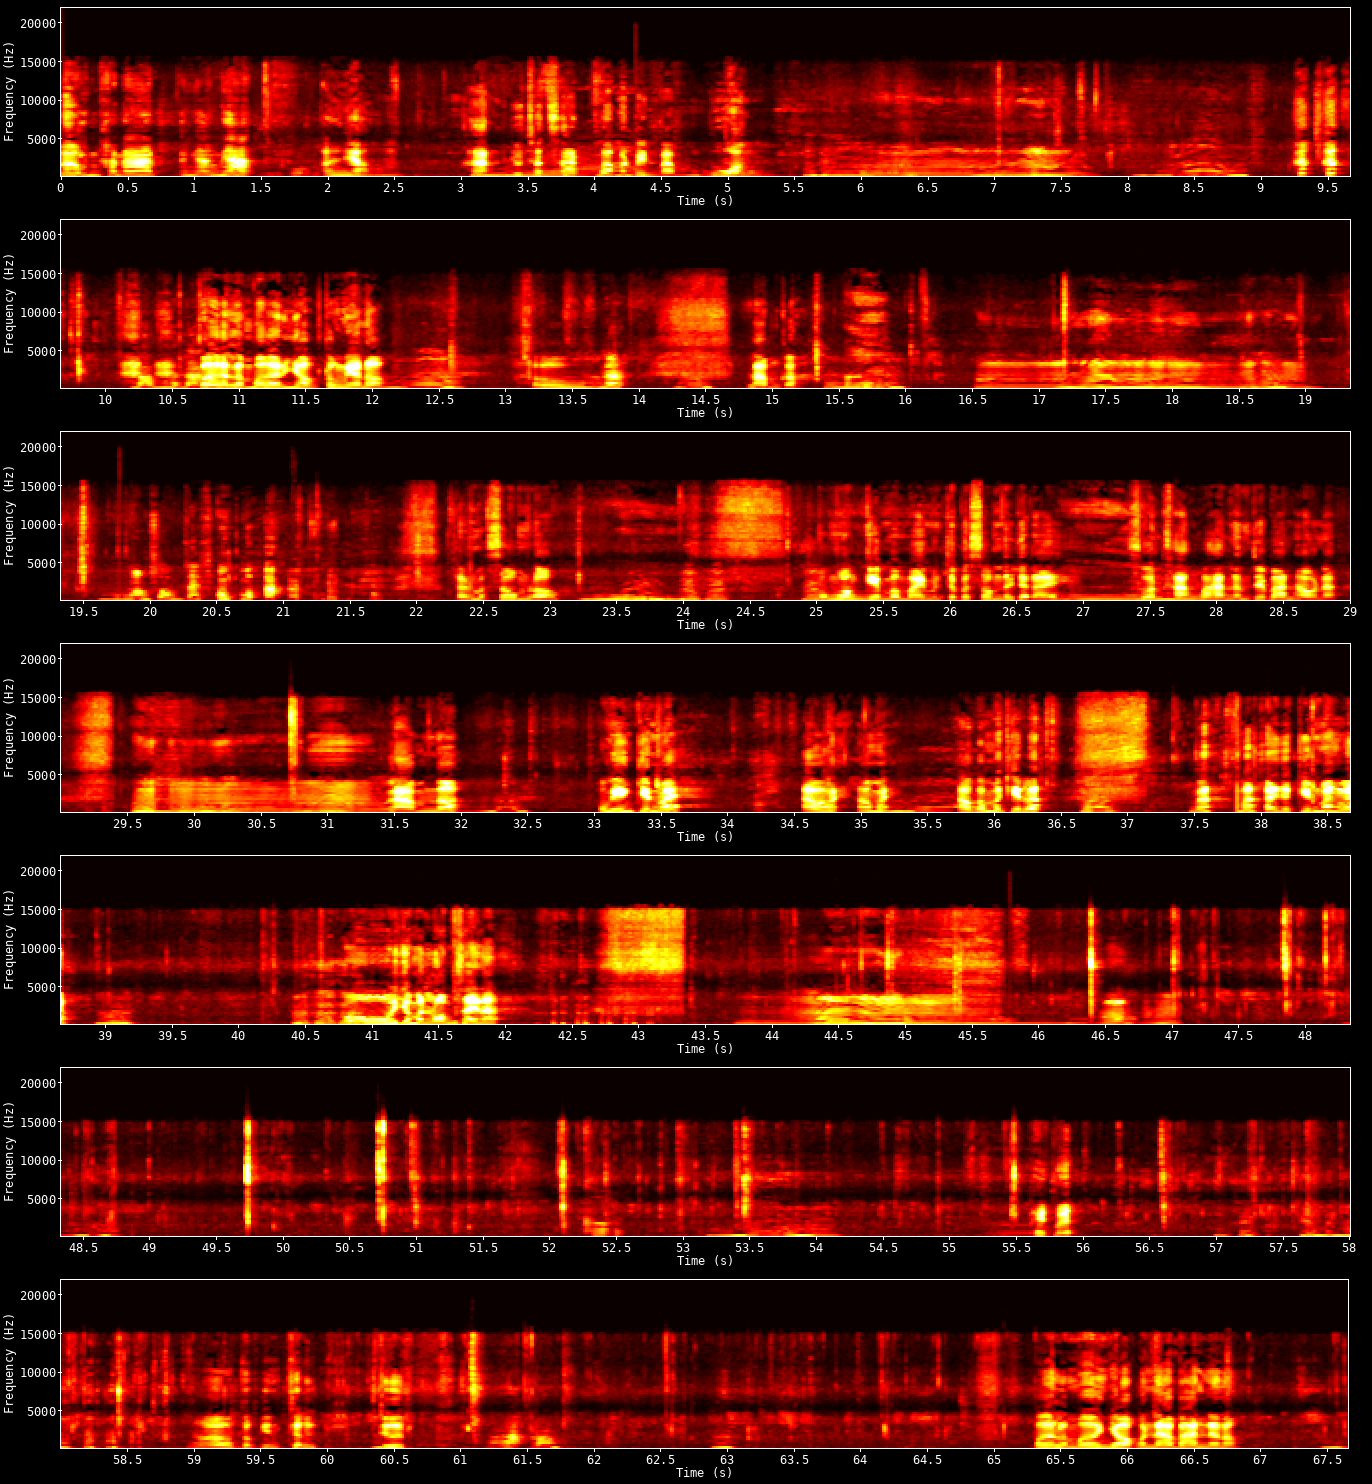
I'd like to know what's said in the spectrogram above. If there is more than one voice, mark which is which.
Speaker 1: เริ่ม
Speaker 2: กินขนาดอย่างเนี้ย
Speaker 1: อันหยังหันอยู่ชัดๆว่ามันเป็นแบบม่วง
Speaker 2: อื้อหือ
Speaker 1: อืม
Speaker 2: อื้อหือล้ำขนาด
Speaker 1: เปิดละเมินหยอกตรงเนี้ยเนาะ
Speaker 2: อืม
Speaker 1: โอ้
Speaker 2: อืมนะอืม
Speaker 1: ลำก็
Speaker 2: อืม
Speaker 1: อืม
Speaker 2: ม่วงส้มใจส้มหวาน
Speaker 1: นั่นมาส้มเหรอมะม่วงเก็บมาใหม่มันจะมาส้มได้จะไหน สวนข้างบ้านนำใจบ้านเฮานะอือหือลำเนาะ
Speaker 2: อืม
Speaker 1: พวกเองกินไหมเอาไหมเอาไหมเอาก็มากินเลยมามาใครจะกินบ้างแล้ว
Speaker 2: อืมอืมอืม
Speaker 1: โอ้ยอย่ามาล้มใส่นะอืมอืม
Speaker 2: อืมอืม
Speaker 1: เผ็ดไหม
Speaker 2: เฮ้ยกินมันเนี่ย
Speaker 1: เอาต้องกินจืดจืด
Speaker 2: ละล้
Speaker 1: เปิดละเมอยอกมันหน้าบ้านนะเนาะำ
Speaker 2: อืม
